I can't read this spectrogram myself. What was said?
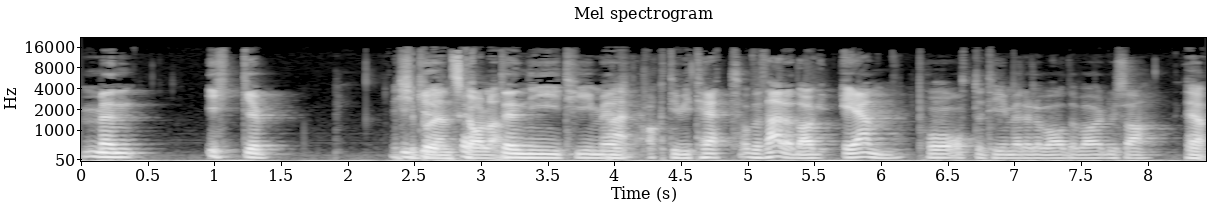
men ikke Ikke, på den skalaen. åtte-ni timer Nei. aktivitet. Og dette er dag én på åtte timer, eller hva det var du sa. Ja.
